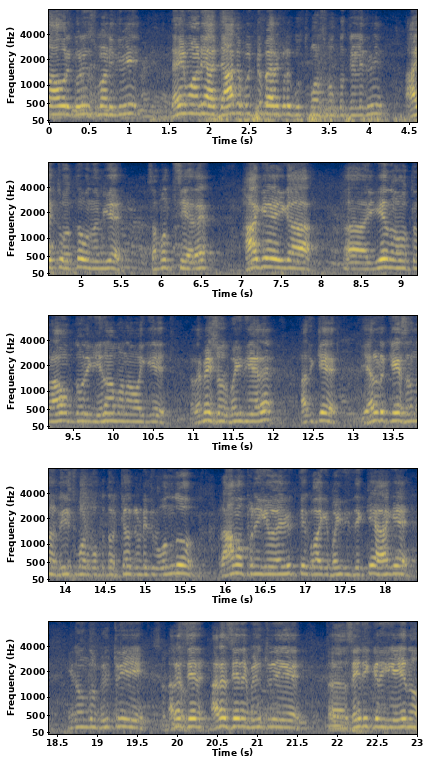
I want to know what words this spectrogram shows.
ನಾವು ಅವ್ರಿಗೆ ಕನ್ವಿನ್ಸ್ ಮಾಡಿದ್ವಿ. ದಯಮಾಡಿ ಆ ಜಾಗ ಬಿಟ್ಟು ಬೇರೆ ಕಡೆ ಗುರ್ತು ಮಾಡಿಸ್ಬೇಕು ಅಂತ ಹೇಳಿದ್ವಿ. ಆಯ್ತು ಅಂತ ನಮಗೆ ಸಮಸ್ಯೆ ಹಾಗೆ ಈಗ ಏನು ಅವತ್ತು ರಾಮಪ್ಪನವರಿಗೆ ಇನಾಮನವಾಗಿ ರಮೇಶ್ ಅವರು ಬೈದಿದ್ದಾರೆ ಅದಕ್ಕೆ ಎರಡು ಕೇಸನ್ನು ರಿಜಿಸ್ಟರ್ ಮಾಡಬೇಕು ಅಂತ ಕೇಳ್ಕೊಂಡಿದ್ವಿ ಒಂದು ರಾಮಪ್ಪನಿಗೆ ವೈಯಕ್ತಿಕವಾಗಿ ಬೈದಿದ್ದಕ್ಕೆ ಹಾಗೆ ಇನ್ನೊಂದು ಮಿಲಿಟರಿ ಅರೆಸೇನೆ ಅರೆಸೇನೆ ಮಿಲಿಟರಿ ಸೈನಿಕರಿಗೆ ಏನು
